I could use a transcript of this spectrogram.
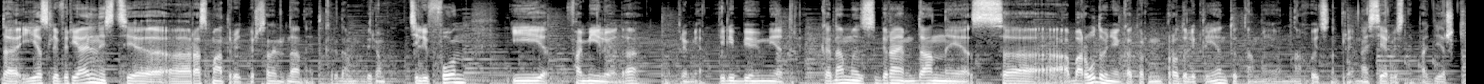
да, если в реальности э, рассматривать персональные данные, это когда мы берем телефон и фамилию, да, например, или биометрию. Когда мы собираем данные с оборудования, которое мы продали клиенту, там, и он находится, например, на сервисной поддержке,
